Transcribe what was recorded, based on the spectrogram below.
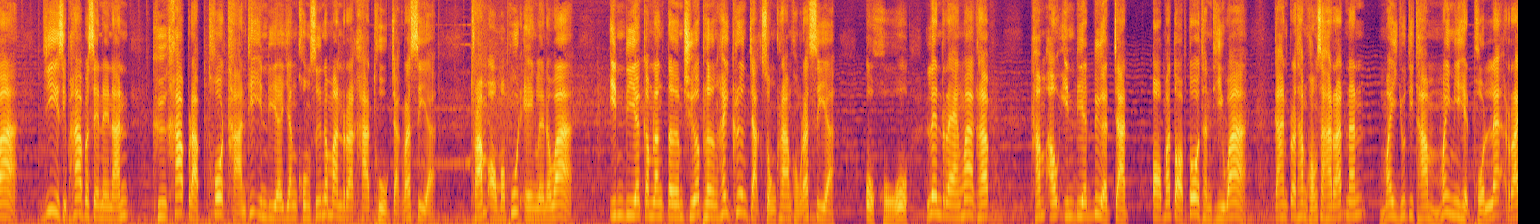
ว่า 25%ในนั้น คือค่าปรับโทษฐานที่อินเดียยังคงซื้อน้ำมันราคาถูกจากรัสเซีย ทรัมป์ออกมาพูดเองเลยนะว่า อินเดียกำลังเติมเชื้อเพลิงให้เครื่องจักรสงครามของรัสเซีย โอ้โห เล่นแรงมากครับทำเอาอินเดียเดือดจัดออกมาตอบโต้ทันทีว่า การกระทำของสหรัฐนั้น ไม่ยุติธรรมไม่มีเหตุผลและไร้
